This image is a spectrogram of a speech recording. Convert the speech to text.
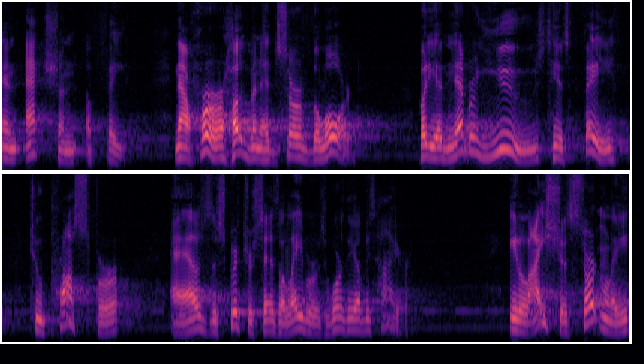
an action of faith. Now, her husband had served the Lord, but he had never used his faith to prosper as the scripture says a laborer is worthy of his hire. Elisha certainly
